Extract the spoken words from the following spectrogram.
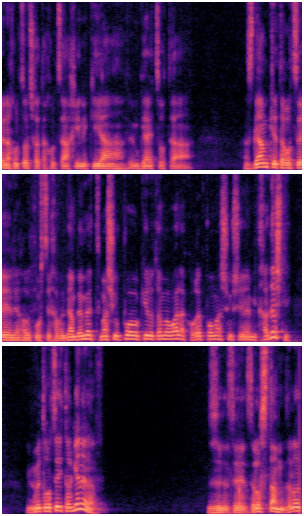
בין החולצות שלך את החולצה הכי נקייה ומגייץ אותה. אז גם כי אתה רוצה להיראות כמו שצריך, אבל גם באמת משהו פה, כאילו אתה אומר וואלה, קורה פה משהו שמתחדש לי. אני באמת רוצה להתארגן אליו. זה, זה, זה לא סתם, זה לא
